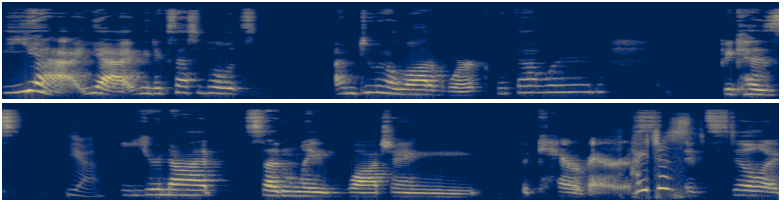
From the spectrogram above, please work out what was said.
Yeah, yeah. I mean, accessible. It's. I'm doing a lot of work with that word because Yeah. you're not suddenly watching the Care Bears. I just- it's still a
